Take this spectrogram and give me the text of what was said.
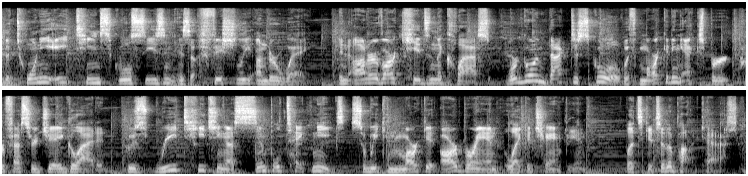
The 2018 school season is officially underway. In honor of our kids in the class, we're going back to school with marketing expert Professor Jay Gladden, who's reteaching us simple techniques so we can market our brand like a champion. Let's get to the podcast.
